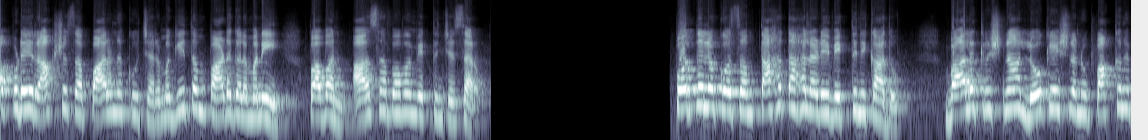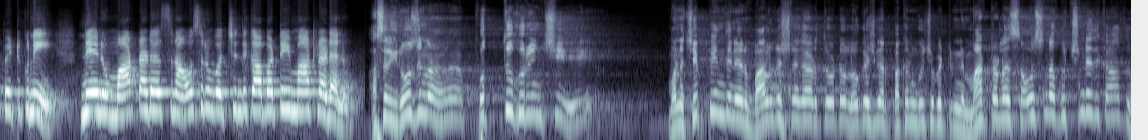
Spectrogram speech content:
అప్పుడే రాక్షస పాలనకు చరమగీతం పాడగలమని పవన్ ఆశాభావం వ్యక్తం చేశారు. పొద్దుల కోసం తహతహలాడే వ్యక్తిని కాదు. బాలకృష్ణ లోకేష్లను పక్కన పెట్టుకుని నేను మాట్లాడాల్సిన అవసరం వచ్చింది కాబట్టి మాట్లాడాను. అసలు ఈ రోజున పొత్తు గురించి మొన్న చెప్పింది నేను బాలకృష్ణ గారితో లోకేష్ గారు పక్కన కూర్చోబెట్టి నేను మాట్లాడాల్సిన అవసరం నాకు వచ్చిండేది కాదు.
